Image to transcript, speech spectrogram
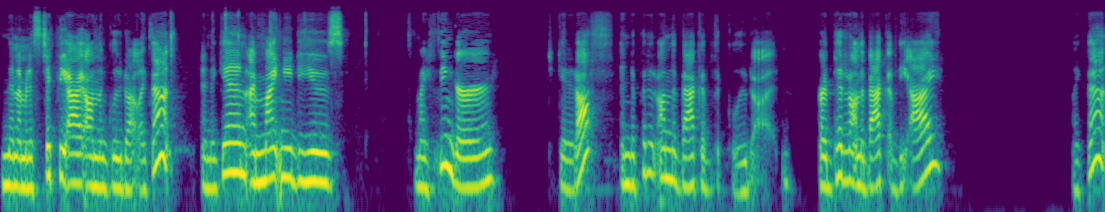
And then I'm going to stick the eye on the glue dot like that. And again, I might need to use my finger to get it off and to put it on the back of the glue dot or put it on the back of the eye like that.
